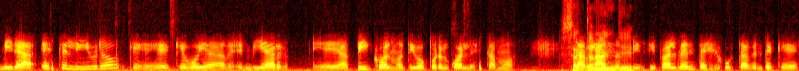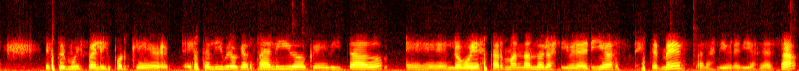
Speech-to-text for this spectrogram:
Mira, este libro que, que voy a enviar eh, a Pico, el motivo por el cual estamos hablando principalmente es justamente que estoy muy feliz porque este libro que ha salido, que he editado, eh, lo voy a estar mandando a las librerías este mes, a las librerías de allá.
